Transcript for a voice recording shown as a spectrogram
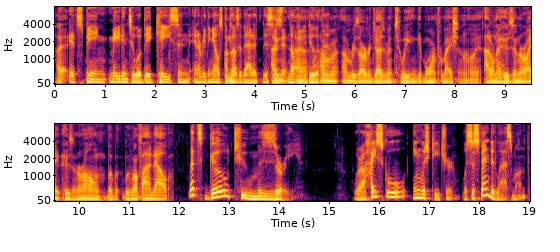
I- it's being made into a big case and, and everything else because of that. It, this has nothing to do with I'm, that. I'm reserving judgment until we can get more information on it. I don't know who's in the right, who's in the wrong, but we're going to find out. Let's go to Missouri, where a high school English teacher was suspended last month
